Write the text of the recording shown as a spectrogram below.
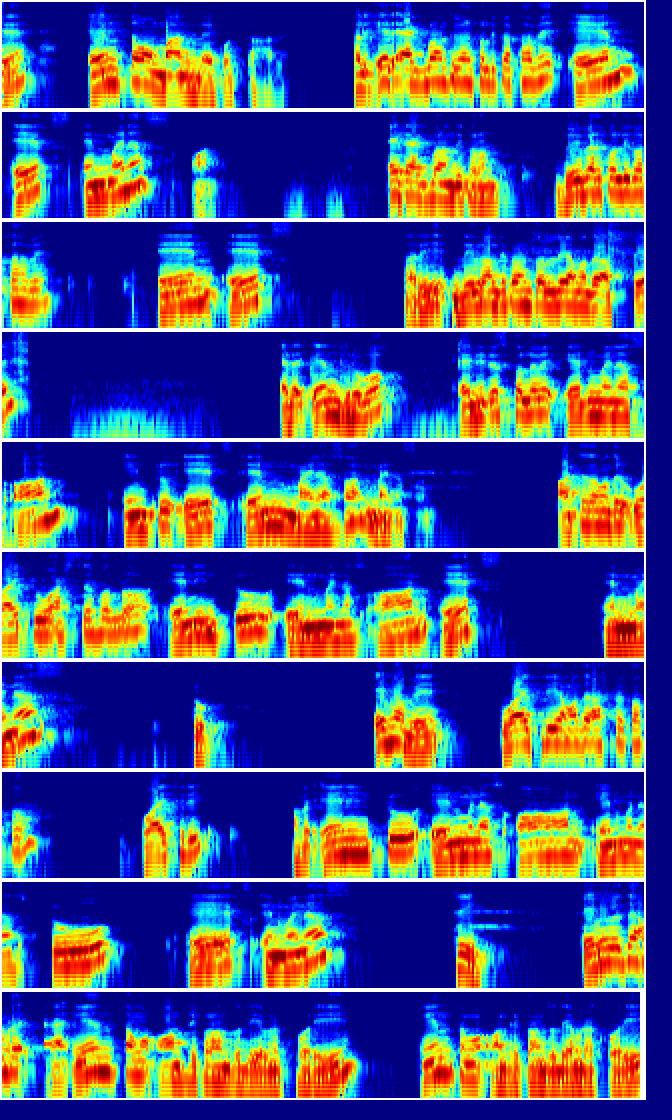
এন তম মান নির্ণয় করতে হবে। তাহলে এর একবার অন্তরীকরণ করলে কত হবে? N x n minus one এটা একবার অন্তরীকরণ দুইবার করলে কত হবে? এন এক্স সরি দুইবার অন্তরীকরণ করলে আমাদের আসবে। এটা এন ধ্রুবক। এডিটাস করলে হবে n minus one into x n minus one minus one অর্থাৎ আমাদের ওয়াই টু আসছে হলো n into n minus one x n minus এভাবে ওয়াই থ্রি আমাদের আসবে কত? ওয়াই থ্রি হবে n into n minus one n minus two x n minus three এভাবে যদি আমরা এন তম অন্তরীকরণ যদি আমরা করি এন তম অন্তরীকরণ যদি আমরা করি,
